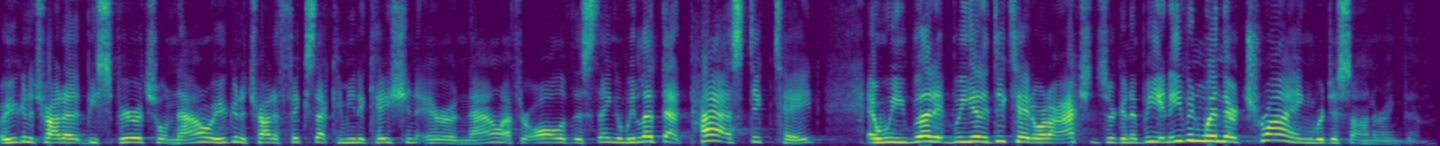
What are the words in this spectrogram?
Or you're going to try to be spiritual now? Or are you're going to try to fix that communication error now after all of this thing? And we let that past dictate, and we let it, we get to dictate what our actions are going to be. And even when they're trying, we're dishonoring them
